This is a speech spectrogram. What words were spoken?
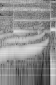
Huh?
